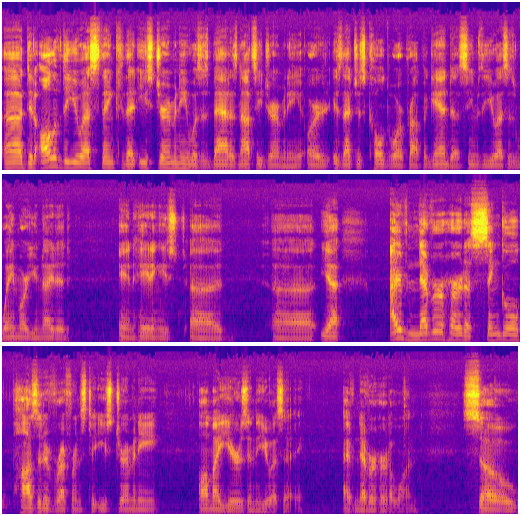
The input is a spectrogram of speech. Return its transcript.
Uh, did all of the U.S. think that East Germany was as bad as Nazi Germany, or is that just Cold War propaganda? Seems the U.S. is way more united in hating East. Uh, uh, yeah, I've never heard a single positive reference to East Germany all my years in the USA. I've never heard a one. So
